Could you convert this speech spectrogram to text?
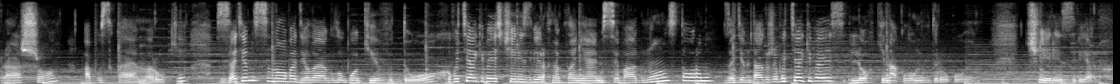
Хорошо. Опускаем руки, затем снова делая глубокий вдох, вытягиваясь через верх, наклоняемся в одну сторону, затем также вытягиваясь, легкий наклон в другую, через верх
